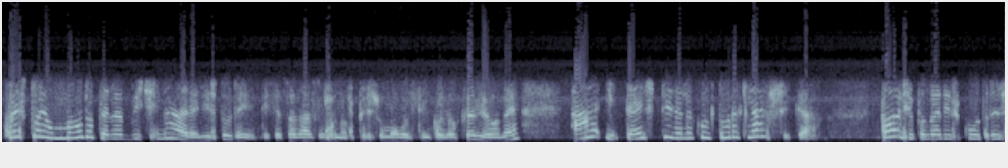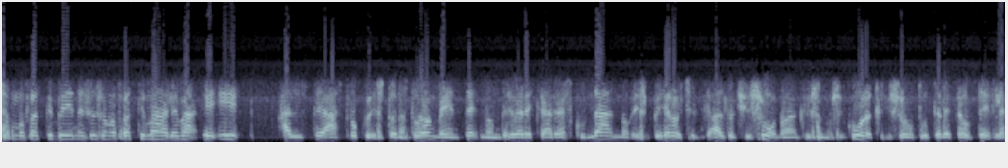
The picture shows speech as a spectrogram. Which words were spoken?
questo è un modo per avvicinare gli studenti che tra l'altro sono spesso molti in quell'occasione, ai testi della cultura classica. Poi si potrà discutere se sono fatti bene, se sono fatti male, ma e, e al teatro questo naturalmente non deve recare alcun danno e spero e senz'altro ci sono, anche sono sicura che ci sono tutte le cautele.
